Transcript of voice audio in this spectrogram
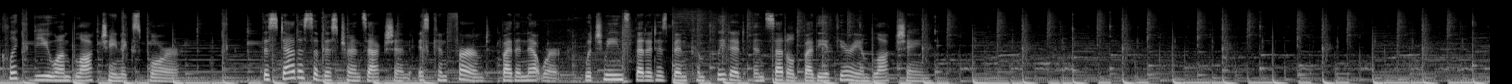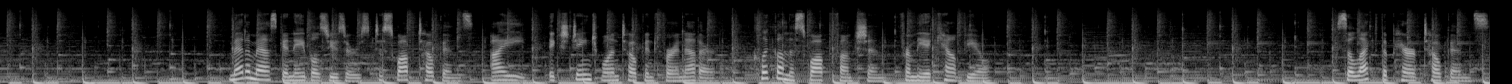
Click View on Blockchain Explorer. The status of this transaction is confirmed by the network, which means that it has been completed and settled by the Ethereum blockchain. MetaMask enables users to swap tokens, i.e., exchange one token for another. Click on the swap function from the account view. Select the pair of tokens.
